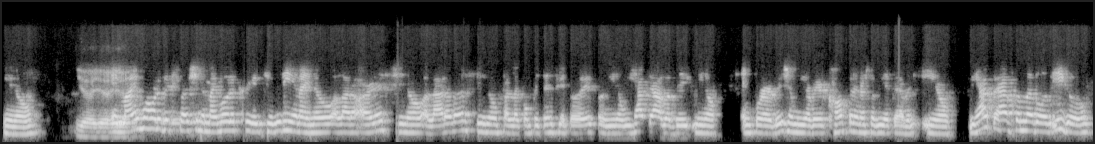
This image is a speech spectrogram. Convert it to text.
you know yeah, yeah. In yeah. my mode of expression, in my mode of creativity, and I know a lot of artists, you know, a lot of us, you know, para la competencia y todo eso, you know, we have to have a big, you know, and for our vision, we are very confident or ourselves. We have to have an, you know, we have to have some level of ego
